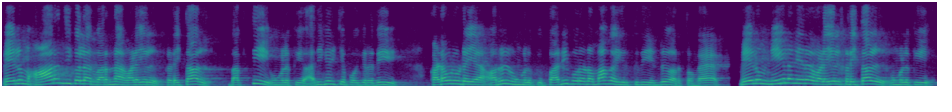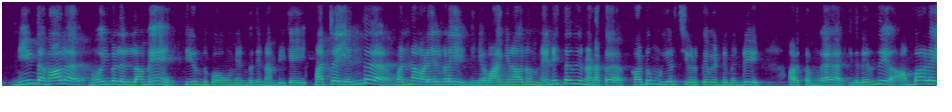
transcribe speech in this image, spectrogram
மேலும் ஆரஞ்சு கலர் வர்ண வளையல் கிடைத்தால் பக்தி உங்களுக்கு அதிகரிக்க போகிறது. கடவுளுடைய அருள் உங்களுக்கு பரிபூரணமாக இருக்குது என்று அர்த்தங்க. மேலும் நீல நிற வளையல் கிடைத்தால் உங்களுக்கு நீண்ட கால நோய்கள் எல்லாமே தீர்ந்து போகும் என்பது நம்பிக்கை. மற்ற எந்த வண்ண வளையல்களை நீங்க வாங்கினாலும் நினைத்தது நடக்க கடும் முயற்சி எடுக்க வேண்டும் என்று அர்த்தம்ங்க. இதிலிருந்து அம்பாளை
